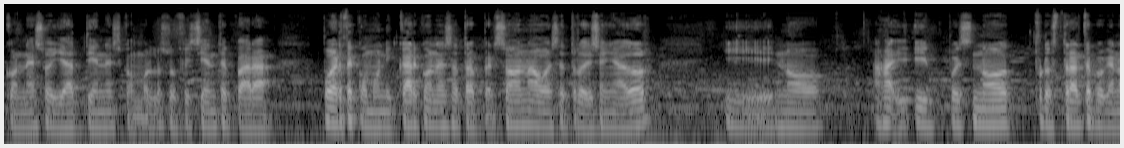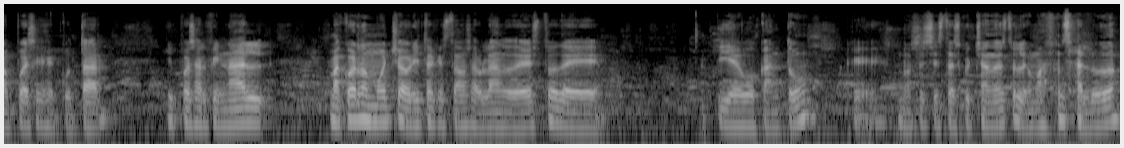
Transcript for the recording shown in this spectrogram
con eso ya tienes como lo suficiente para poderte comunicar con esa otra persona o ese otro diseñador y no y, pues no frustrarte porque no puedes ejecutar. Y pues al final me acuerdo mucho ahorita que estamos hablando de esto de Diego Cantú, que no sé si está escuchando esto, le mando un saludo.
